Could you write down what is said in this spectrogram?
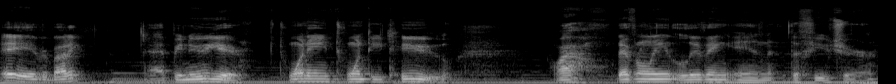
Hey, everybody. Happy New Year 2022. Wow, definitely living in the future.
